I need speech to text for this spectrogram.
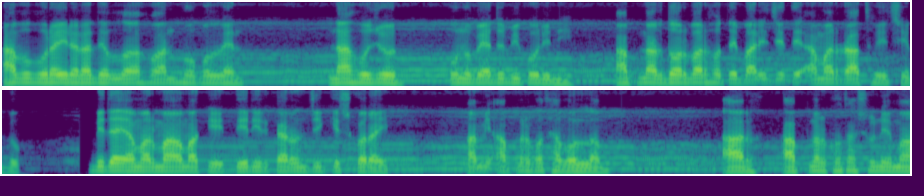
আবু হুরাইরা রাদিয়াল্লাহু আনহু বললেন, না হুজুর কোনো বেদবি করিনি। আপনার দরবার হতে বাড়ি যেতে আমার রাত হয়েছিল। বিদায় আমার মা আমাকে দেরির কারণ জিজ্ঞেস করায় আমি আপনার কথা বললাম। আর আপনার কথা শুনে মা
